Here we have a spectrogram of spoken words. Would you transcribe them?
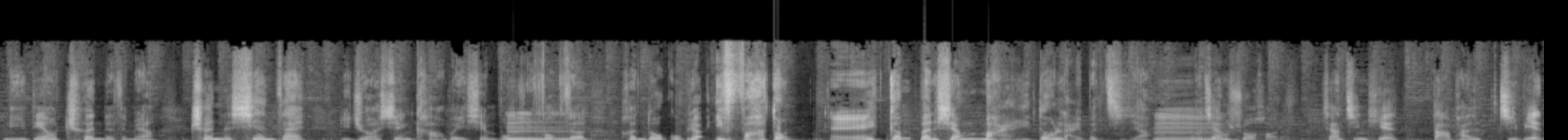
你一定要趁着怎么样？趁着现在，你就要先卡位，先布局，否则很多股票一发动。哎，你根本想买都来不及啊！嗯，我这样说好了，像今天大盘，即便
